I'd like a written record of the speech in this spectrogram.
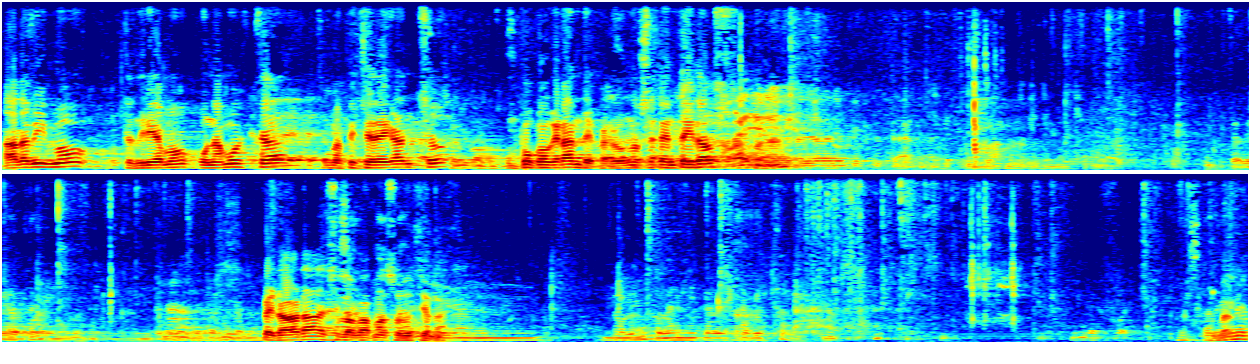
Ahora mismo tendríamos una muesca, una especie de gancho, un poco grande para unos 72. Pero ahora eso lo vamos a solucionar. ¿Vale?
